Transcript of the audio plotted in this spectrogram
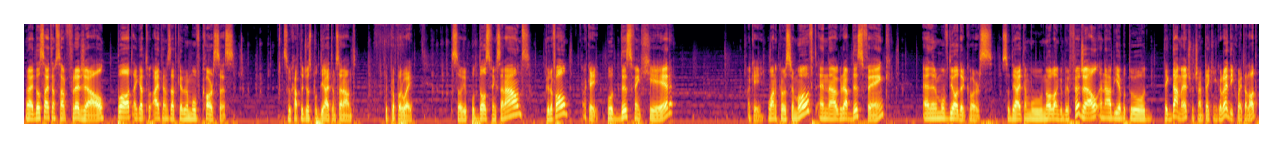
Right, those items are fragile, but I got two items that can remove curses. So you have to just put the items around the proper way. So you put those things around. Beautiful. Okay, put this thing here. Okay, one curse removed. And now grab this thing and remove the other curse. So the item will no longer be fragile and I'll be able to take damage, which I'm taking already quite a lot.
